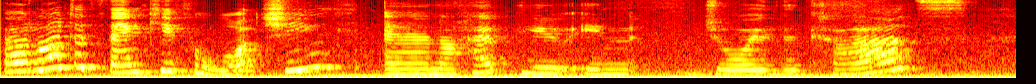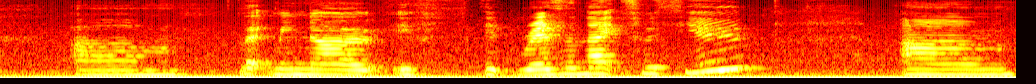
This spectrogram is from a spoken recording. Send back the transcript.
So I'd like to thank you for watching and I hope you enjoy the cards. Um, let me know if it resonates with you. Um,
